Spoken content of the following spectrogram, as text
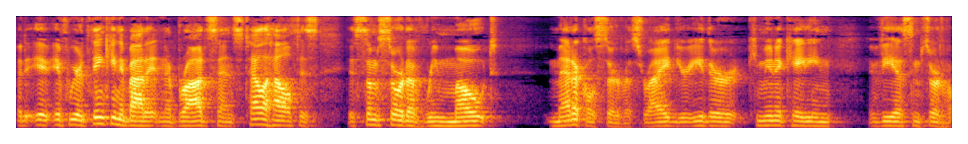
but if, if we're thinking about it in a broad sense telehealth is is some sort of remote medical service, right? You're either communicating via some sort of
